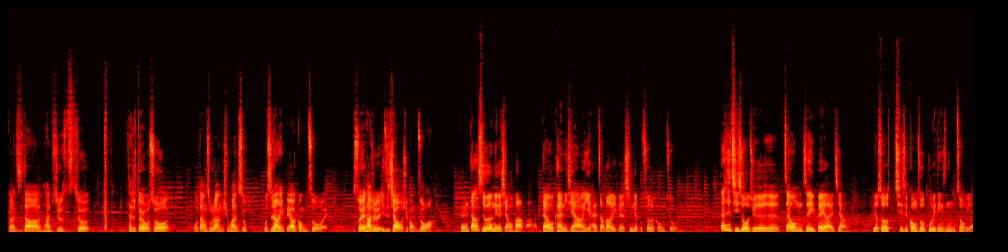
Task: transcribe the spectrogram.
当然知道啊，她就就她就对我说，我当初让你去幻术，不是让你不要工作、欸，哎。所以她就一直叫我去工作啊，可能当时会有那个想法吧，但我看你现在好像也还找到了一个新的不错的工作。但是其实我觉得，在我们这一辈来讲，有时候其实工作不一定是那么重要，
